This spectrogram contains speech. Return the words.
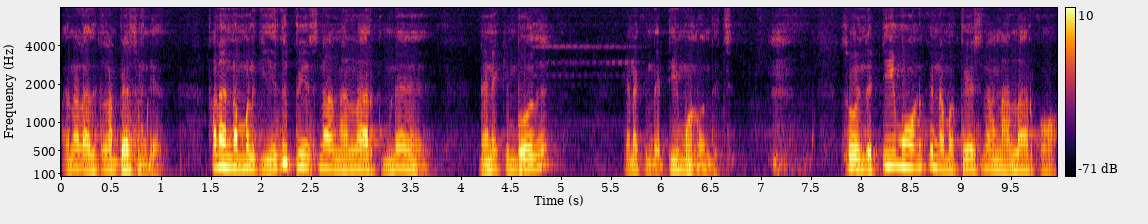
அதனால் அதுக்கெல்லாம் பேச முடியாது. ஆனால் நம்மளுக்கு எது பேசினா நல்லா இருக்கும்னு நினைக்கும்போது எனக்கு இந்த டீம் ஒன்று வந்துச்சு. ஸோ இந்த டீமோனுக்கு நம்ம பேசினா நல்லாயிருக்கும்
